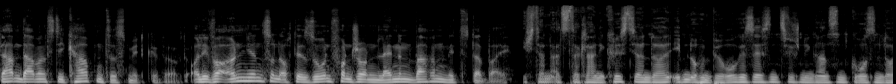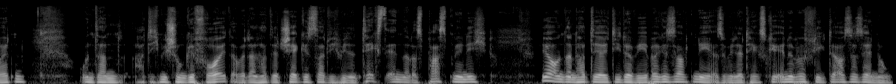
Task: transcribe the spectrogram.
Da haben damals die Carpenters mitgewirkt. Oliver Onions und auch der Sohn von John Lennon waren mit dabei. Ich dann als der kleine Christian da eben noch im Büro gesessen zwischen den ganzen großen Leuten. Und dann hatte ich mich schon gefreut, aber dann hat der Jack gesagt, ich will den Text ändern, das passt mir nicht. Ja, und dann hat der Dieter Weber gesagt, nee, also wenn der Text geändert wird, fliegt er aus der Sendung.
